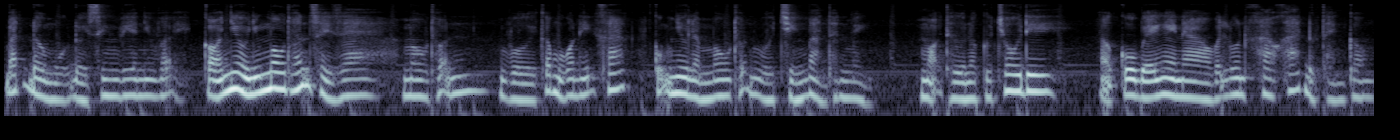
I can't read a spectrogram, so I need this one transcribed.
bắt đầu một đời sinh viên như vậy. Có nhiều những mâu thuẫn xảy ra, mâu thuẫn với các mối quan hệ khác, cũng như là mâu thuẫn với chính bản thân mình. Mọi thứ nó cứ trôi đi. Ờ, cô bé ngày nào vẫn luôn khao khát được thành công.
